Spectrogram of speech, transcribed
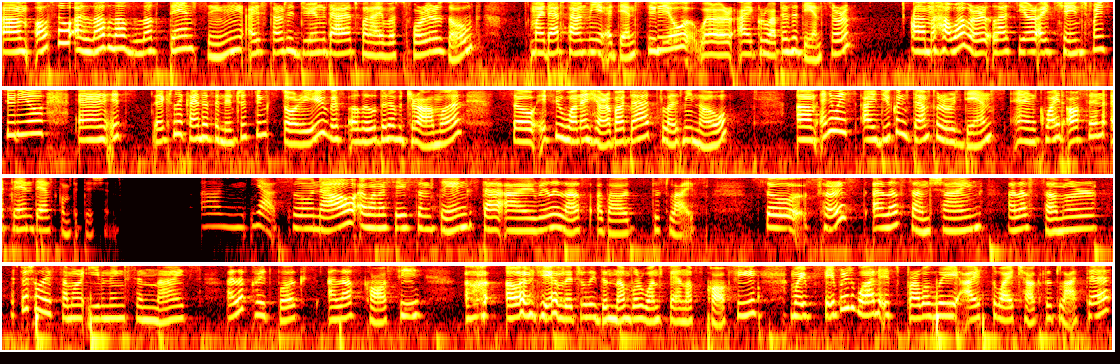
Um, also, I love, love, love dancing. I started doing that when I was four years old my dad found me a dance studio where I grew up as a dancer. Um, however, last year I changed my studio, and it's actually kind of an interesting story with a little bit of drama. So, if you want to hear about that, let me know. Um, anyways, I do contemporary dance and quite often attend dance competitions. Um, yeah, so now I want to say some things that I really love about this life. So, first, I love sunshine, I love summer, especially summer evenings and nights. I love great books, I love coffee. OMG, I'm literally the number one fan of coffee. My favorite one is probably iced white chocolate latte.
